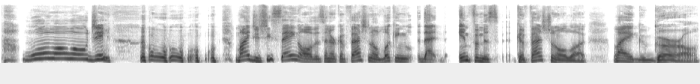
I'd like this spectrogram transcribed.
Whoa, whoa, whoa, Gene. Mind you, she's saying all this in her confessional, looking that infamous confessional look. Like, girl,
